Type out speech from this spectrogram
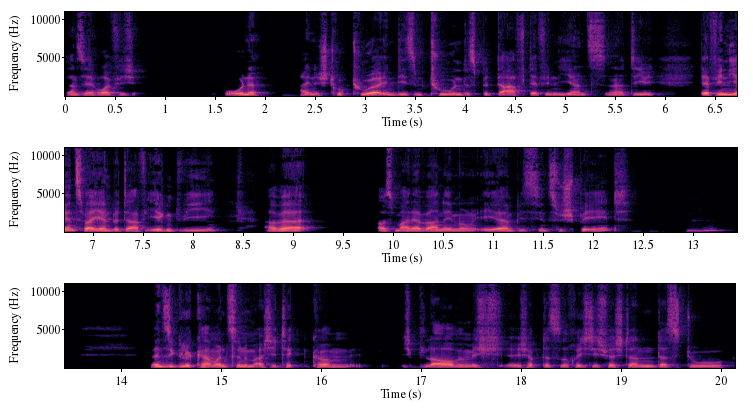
dann sehr häufig ohne eine Struktur in diesem Tun des Bedarfdefinierens. Ne? Die definieren zwar ihren Bedarf irgendwie, aber aus meiner Wahrnehmung eher ein bisschen zu spät. Mhm. Wenn sie Glück haben und zu einem Architekten kommen, ich glaube mich, ich habe das so richtig verstanden, dass du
